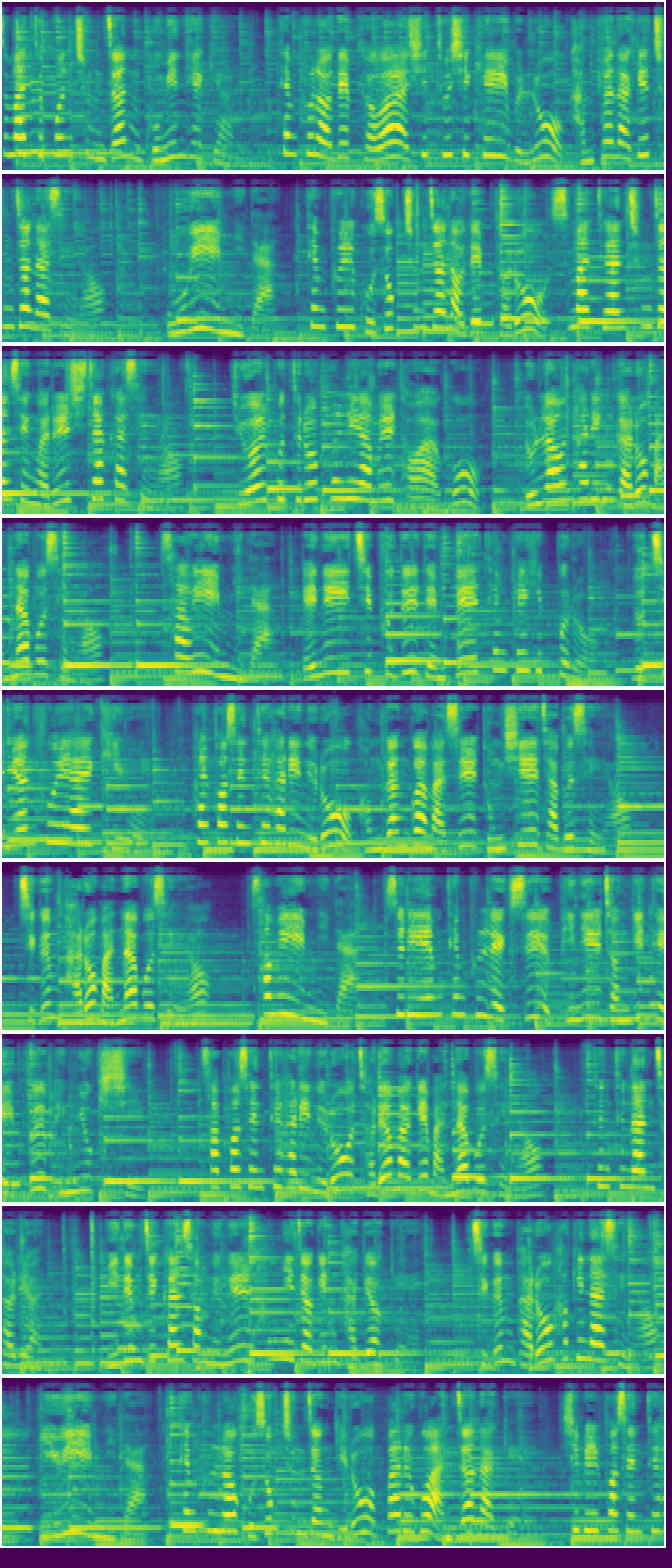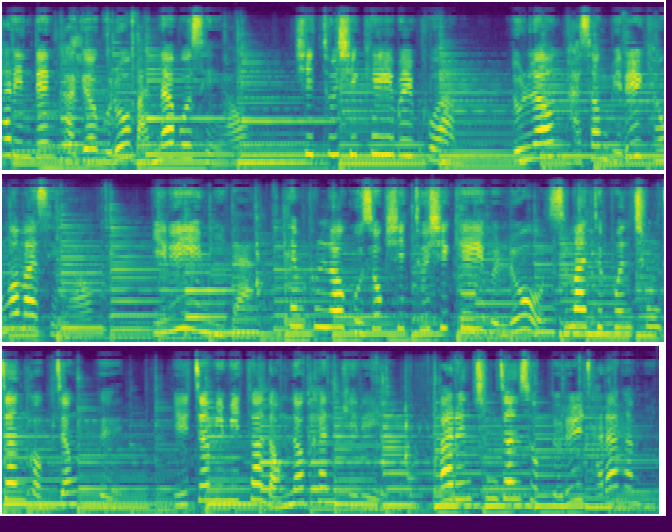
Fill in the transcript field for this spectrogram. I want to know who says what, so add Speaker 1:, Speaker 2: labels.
Speaker 1: 스마트폰 충전 고민 해결. 템플 어댑터와 C2C 케이블로 간편하게 충전하세요. 5위입니다. 템플 고속 충전 어댑터로 스마트한 충전 생활을 시작하세요. 듀얼 포트로 편리함을 더하고 놀라운 할인가로 만나보세요. 4위입니다. NH 푸드 덴페 템페 힙브로 놓치면 후회할 기회. 8% 할인으로 건강과 맛을 동시에 잡으세요. 지금 바로 만나보세요. 3위입니다. 3M 템플렉스 비닐 전기 테이프 160. 4% 할인으로 저렴하게 만나보세요. 튼튼한 절연, 믿음직한 성능을 합리적인 가격에 지금 바로 확인하세요. 2위입니다. 템플러 고속 충전기로 빠르고 안전하게 11% 할인된 가격으로 만나보세요. C2C 케이블 포함 놀라운 가성비를 경험하세요. 1위입니다. 템플러 고속 C2C 케이블로 스마트폰 충전 걱정 끝. 1.2m 넉넉한 길이, 빠른 충전 속도를 자랑합니다.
